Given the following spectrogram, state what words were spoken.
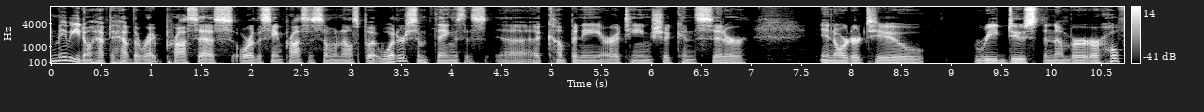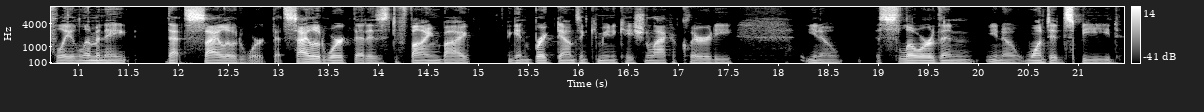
and maybe you don't have to have the right process or the same process someone else but what are some things that uh, a company or a team should consider in order to reduce the number or hopefully eliminate that siloed work, that siloed work that is defined by, again, breakdowns in communication, lack of clarity, you know, slower than, you know, wanted speed.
